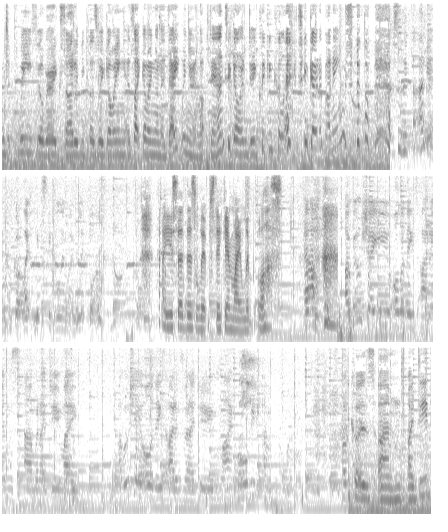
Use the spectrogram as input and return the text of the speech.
And we feel very excited because we're going, it's like going on a date when you're in lockdown to go and do click and collect and go to Bunnings. Absolute bargain. I've got like lipstick all in my lip gloss. How you said there's lipstick in my lip gloss. Uh, I will show you all of these items um, when I do my. I will show you all of these items when I do my haul video. Um, not my haul. Because um, I did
